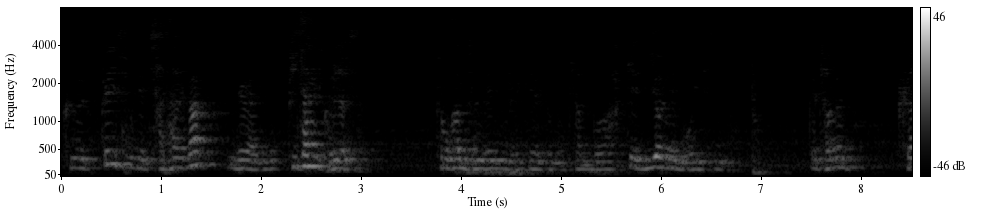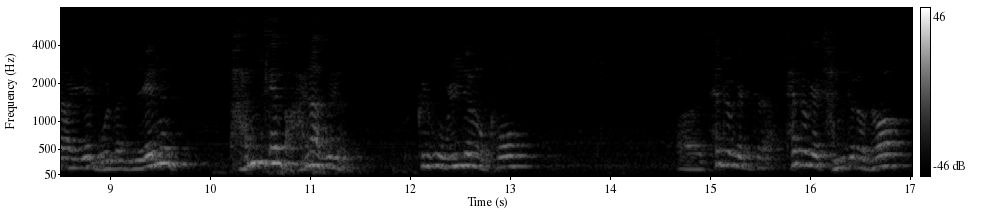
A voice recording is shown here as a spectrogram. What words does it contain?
그 페이스북에 자살각 이래가지고 비상이 걸렸어. 교감 선생님 이렇게 해서 뭐, 참뭐 학교 위원회 뭐 있습니다. 그 저는 그 아이의 뭘 봤는지 얘는 밤새 만화 그려. 그리고 올려놓고 어, 새벽에 새벽에 잠들어서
